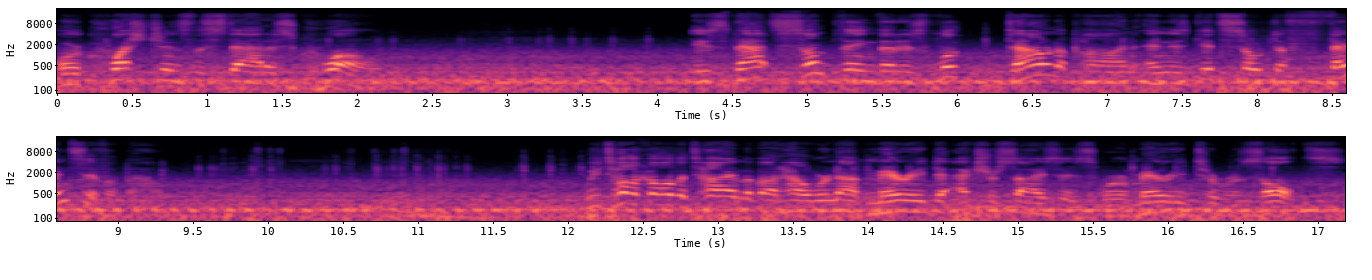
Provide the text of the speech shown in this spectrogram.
or questions the status quo, is that something that is looked down upon and is gets so defensive about? We talk all the time about how we're not married to exercises, we're married to results.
